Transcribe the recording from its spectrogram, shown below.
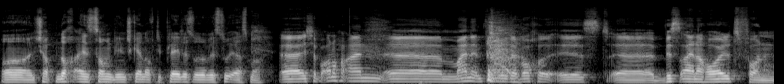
Und ich habe noch einen Song, den ich gerne auf die Playlist, oder willst du erstmal? Äh, ich habe auch noch einen. Äh, meine Empfehlung der Woche ist äh, Bis einer heult von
